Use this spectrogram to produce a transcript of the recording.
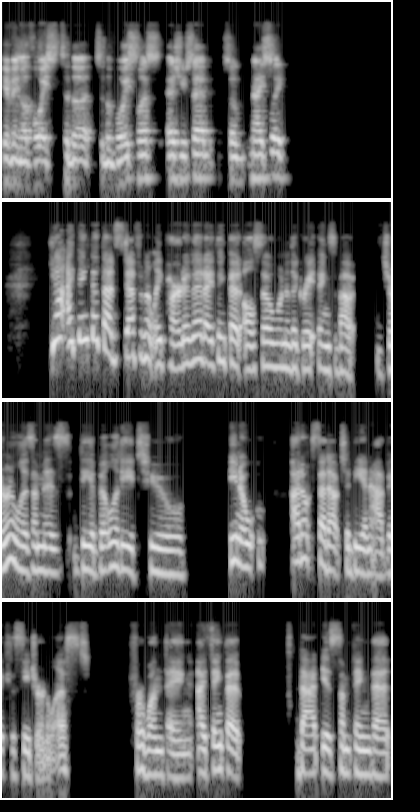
giving a voice to the to the voiceless, as you said so nicely. Yeah, I think that that's definitely part of it. I think that also one of the great things about journalism is the ability to, you know, I don't set out to be an advocacy journalist for one thing. I think that that is something that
